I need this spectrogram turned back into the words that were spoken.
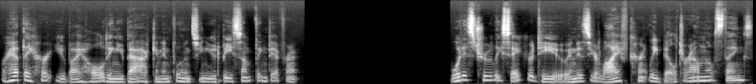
Or have they hurt you by holding you back and influencing you to be something different? What is truly sacred to you, and is your life currently built around those things?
